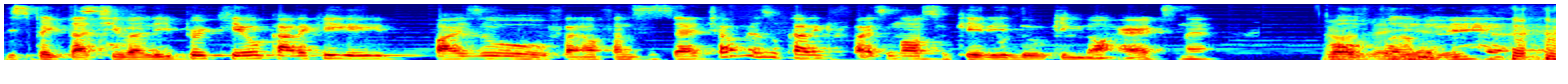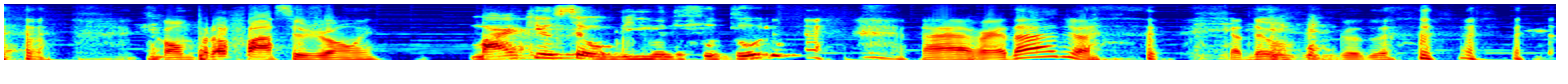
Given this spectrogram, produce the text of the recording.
expectativa ali, porque o cara que faz o Final Fantasy VII é o mesmo cara que faz o nosso querido Kingdom Hearts, né? Voltando aí, é, Comprou fácil, João, hein? Marque o seu bingo do futuro. Ah, é verdade, ó. Cadê o bingo do.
